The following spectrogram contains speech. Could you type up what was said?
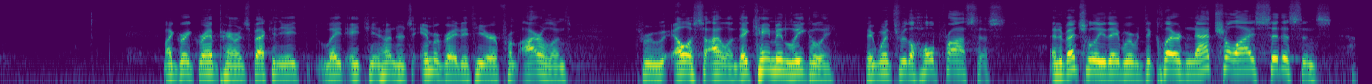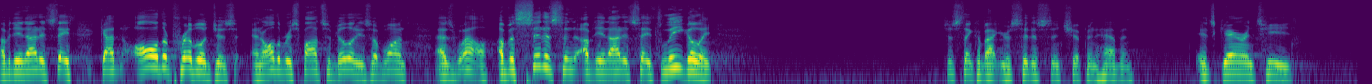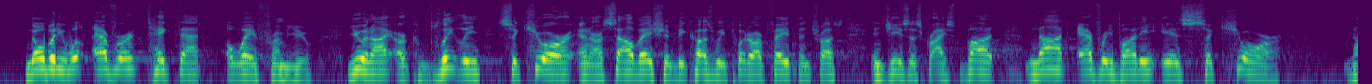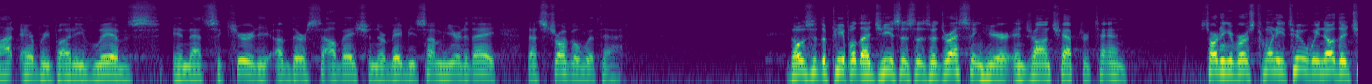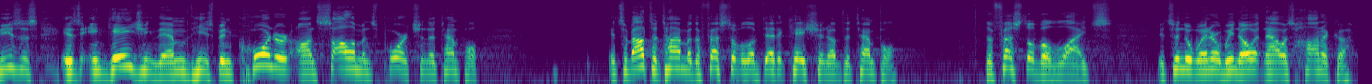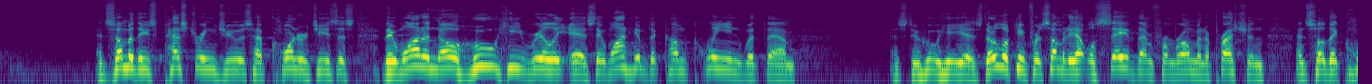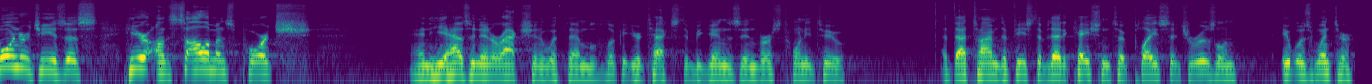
My great grandparents back in the eight, late 1800s immigrated here from Ireland through Ellis Island. They came in legally, they went through the whole process. And eventually they were declared naturalized citizens of the United States, gotten all the privileges and all the responsibilities of one as well, of a citizen of the United States legally. Just think about your citizenship in heaven. It's guaranteed. Nobody will ever take that away from you. You and I are completely secure in our salvation because we put our faith and trust in Jesus Christ. But not everybody is secure. Not everybody lives in that security of their salvation. There may be some here today that struggle with that. Those are the people that Jesus is addressing here in John chapter 10. Starting in verse 22, we know that Jesus is engaging them. He's been cornered on Solomon's porch in the temple. It's about the time of the festival of dedication of the temple, the festival of lights. It's in the winter. We know it now as Hanukkah. And some of these pestering Jews have cornered Jesus. They want to know who he really is. They want him to come clean with them as to who he is. They're looking for somebody that will save them from Roman oppression. And so they corner Jesus here on Solomon's porch, and he has an interaction with them. Look at your text, it begins in verse 22. At that time, the Feast of Dedication took place at Jerusalem. It was winter.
